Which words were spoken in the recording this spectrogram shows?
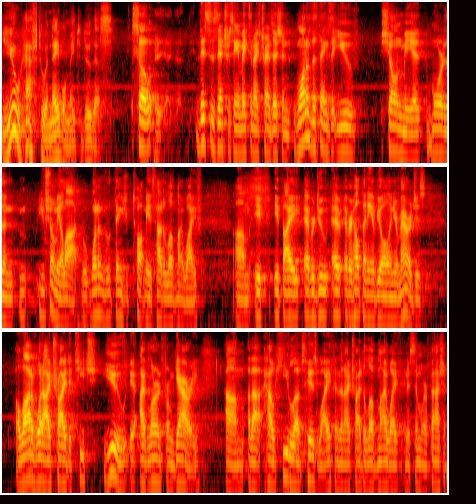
you have to enable me to do this. So, uh, this is interesting. It makes a nice transition. One of the things that you've shown me uh, more than you've shown me a lot. One of the things you've taught me is how to love my wife. Um, if if I ever do ever help any of y'all in your marriages, a lot of what I try to teach you, I've learned from Gary um, about how he loves his wife, and then I tried to love my wife in a similar fashion.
